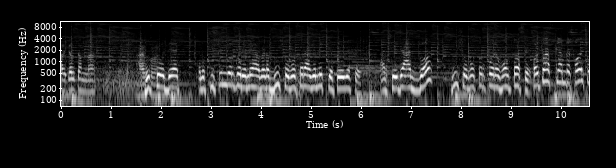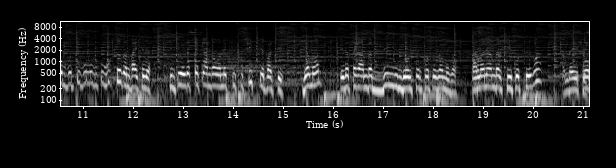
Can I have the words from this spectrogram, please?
আর গেলতাম না। দুস্থ দেখ মানে কি সুন্দর করে লেখা বেটা দুইশো বছর আগে লিখতে পেয়ে গেছে। আর সেটা আগ্র দুইশো বছর পরে বলতে আছে। হয়তো আজকে আমরা সয় সম্পত্তি কোনো কিছু পাইছি না কিন্তু এটার থেকে আমরা অনেক কিছু শিখতে পারছি। যেমন এটার থেকে আমরা দিন দিন যাব গা। তার মানে আমরা কি করতে হইব? আমরা এই পথ।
